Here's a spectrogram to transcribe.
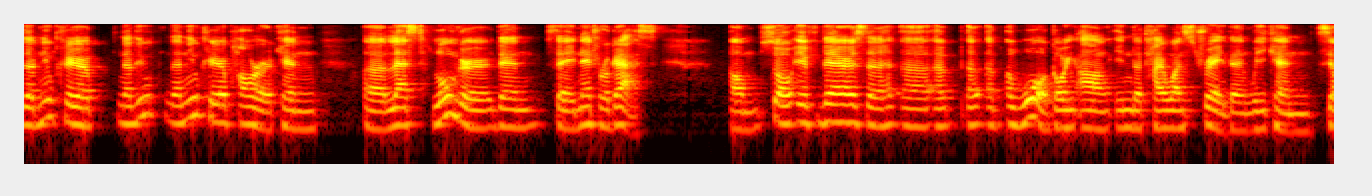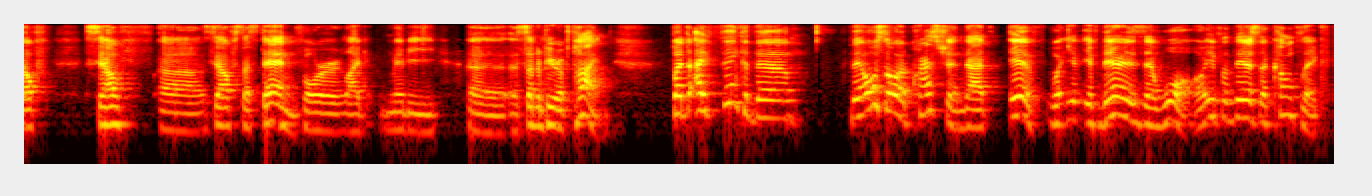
the nuclear the, the nuclear power can uh, last longer than say natural gas. Um, so if there's a, a, a, a, war going on in the Taiwan Strait, then we can self self uh, self sustain for like maybe uh, a certain period of time. But I think the there's also a question that if, if there is a war or if there's a conflict,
